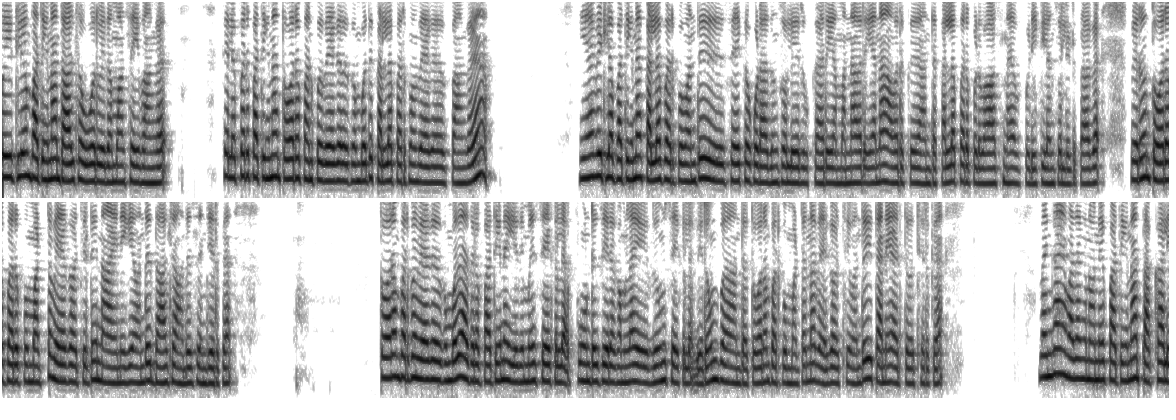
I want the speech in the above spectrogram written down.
வீட்லேயும் பார்த்தீங்கன்னா தால்சா ஒவ்வொரு விதமாக செய்வாங்க. சில பேர் பார்த்தீங்கன்னா தோரப்பருப்பு வேக வைக்கும்போது கடலப்பருப்பும் வேக வைப்பாங்க. என் வீட்டில் பார்த்தீங்கன்னா கடலப்பருப்பு வந்து சேர்க்கக்கூடாதுன்னு சொல்லியிருக்காரு என் மன்னார் ஏன்னா அவருக்கு அந்த கடலப்பருப்போட வாசனை பிடிக்கலன்னு சொல்லியிருக்காங்க. வெறும் தோரப்பருப்பு மட்டும் வேக வச்சுட்டு நான் இன்றைக்கி வந்து தால்ச்சா வந்து செஞ்சுருக்கேன். பருப்பு வேக வைக்கும்போது அதில் பார்த்தீங்கன்னா எதுவுமே சேர்க்கல. பூண்டு சீரகம்லாம் எதுவும் சேர்க்கல. வெறும் அந்த பருப்பு மட்டும்தான் வேக வச்சு வந்து தனியாக எடுத்து வச்சுருக்கேன். வெங்காயம் வதங்கினோடனே பார்த்தீங்கன்னா தக்காளி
